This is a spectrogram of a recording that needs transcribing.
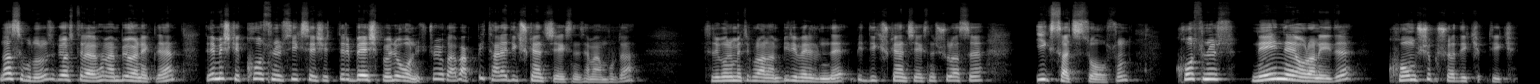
Nasıl buluruz? Gösterelim hemen bir örnekle. Demiş ki kosinüs x eşittir 5 bölü 13. Çocuklar bak bir tane dik üçgen çizeceksiniz hemen burada. Trigonometrik orandan biri verildiğinde bir dik üçgen çizeceksiniz. Şurası x açısı olsun. Kosinüs neyin neye oranıydı? Komşu şurada dik, dik.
